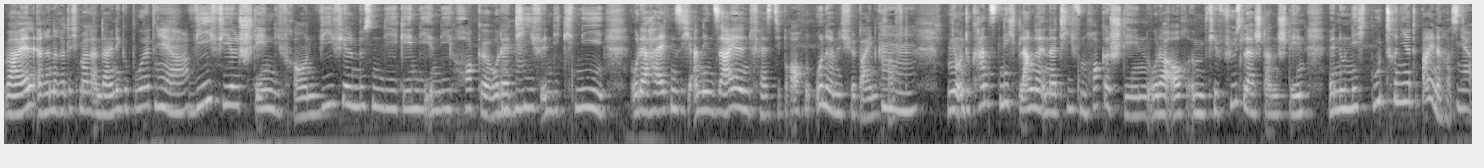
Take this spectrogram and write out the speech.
Weil, erinnere dich mal an deine Geburt, Ja. wie viel stehen die Frauen? Wie viel müssen die, gehen die in die Hocke oder tief in die Knie oder halten sich an den Seilen fest? Die brauchen unheimlich viel Beinkraft. Ja, Und du kannst nicht lange in der tiefen Hocke stehen oder auch im Vierfüßlerstand stehen, wenn du nicht gut trainierte Beine hast. Ja,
